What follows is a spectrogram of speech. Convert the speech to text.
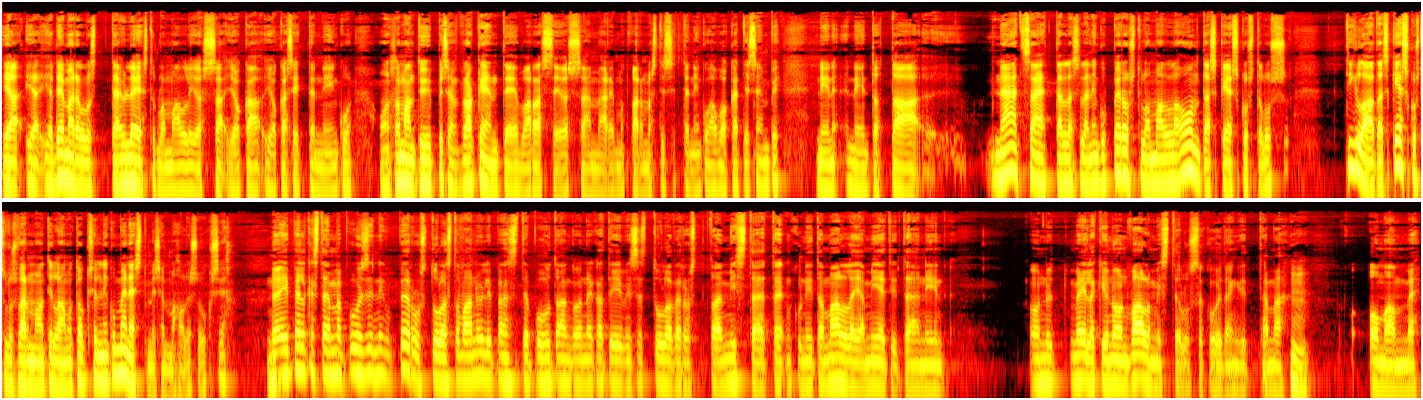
ja, ja, ja Demareilla on tämä yleistulomalli, jossa, joka, joka sitten niin kuin on samantyyppisen rakenteen varassa jossain määrin, mutta varmasti sitten niin kuin avokätisempi. Niin, niin tota, näet sä, että tällaisella niin kuin perustulomalla on tässä keskustelussa tilaa, tässä keskustelussa varmaan on tilaa, mutta onko siellä niin kuin menestymisen mahdollisuuksia? No ei pelkästään, mä puhuisin niin perustulosta, vaan ylipäänsä sitten puhutaanko negatiivisesta tuloverosta tai mistä, että kun niitä malleja mietitään, niin on nyt, meilläkin on valmistelussa kuitenkin tämä hmm. omamme.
